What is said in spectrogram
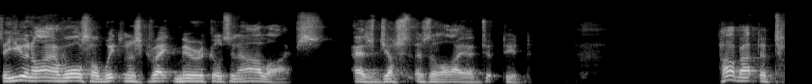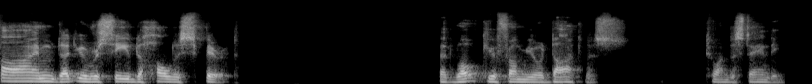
So you and I have also witnessed great miracles in our lives, as just as Elijah did. How about the time that you received the Holy Spirit? that woke you from your darkness to understanding.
